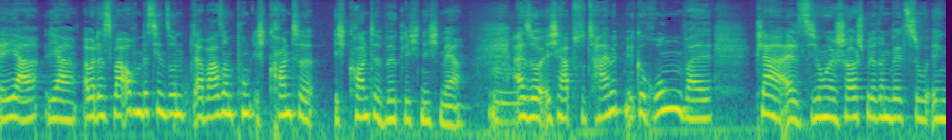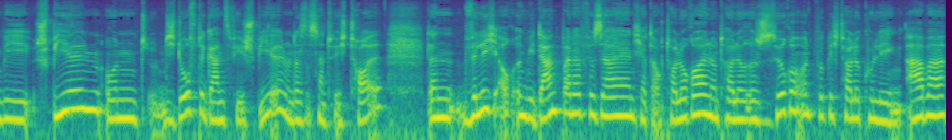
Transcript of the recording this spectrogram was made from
Ja, ja, aber das war auch ein bisschen so, da war so ein Punkt, ich konnte, ich konnte wirklich nicht mehr. Mhm. Also ich habe total mit mir gerungen, weil klar, als junge Schauspielerin willst du irgendwie spielen und ich durfte ganz viel spielen und das ist natürlich toll. Dann will ich auch irgendwie dankbar dafür sein. Ich hatte auch tolle Rollen und tolle Regisseure und wirklich tolle Kollegen. Aber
